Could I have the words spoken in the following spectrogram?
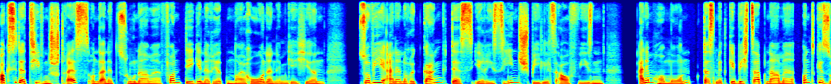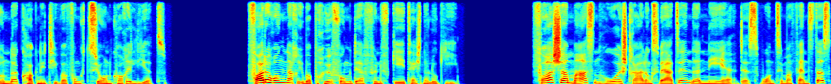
oxidativen Stress und eine Zunahme von degenerierten Neuronen im Gehirn sowie einen Rückgang des Irisinspiegels aufwiesen, einem Hormon, das mit Gewichtsabnahme und gesunder kognitiver Funktion korreliert. Forderung nach Überprüfung der 5G-Technologie. Forscher maßen hohe Strahlungswerte in der Nähe des Wohnzimmerfensters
